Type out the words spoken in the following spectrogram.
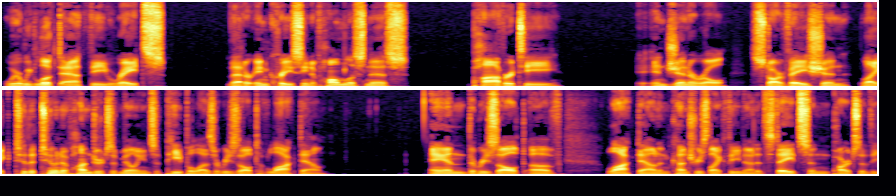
where we looked at the rates that are increasing of homelessness, poverty in general, starvation, like to the tune of hundreds of millions of people as a result of lockdown, and the result of lockdown in countries like the United States and parts of the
